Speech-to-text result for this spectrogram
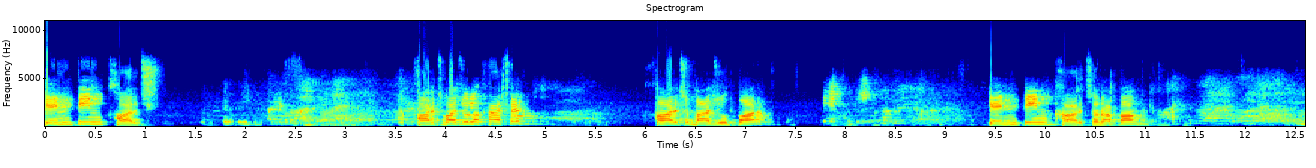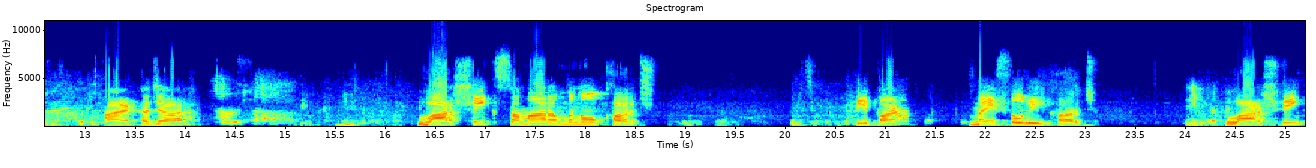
કેન્ટીન ખર્ચ. ખર્ચ બાજુ લખાશે? ખર્ચ બાજુ પર કેન્ટીન ખર્ચ, રકમ? આઠ હજાર. વાર્ષિક સમારંભનો ખર્ચ. એ પણ મહેસૂલી ખર્ચ. વાર્ષિક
